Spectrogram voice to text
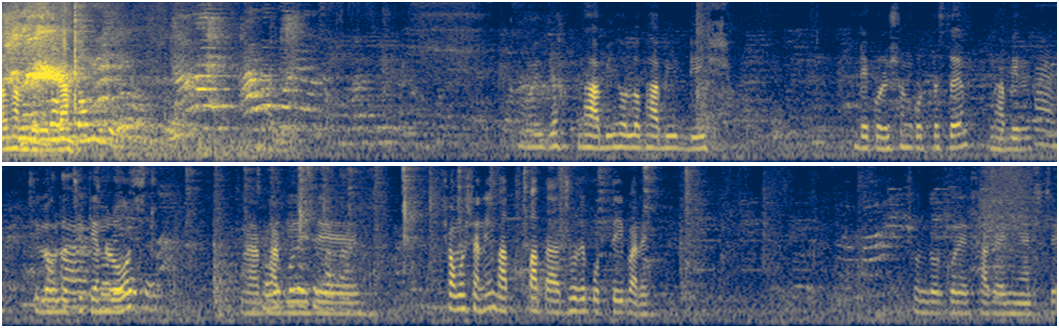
আলহামদুলিল্লাহ। ভাবি হলো ভাবির ডিশ ডেকোরেশন করতেছে। ভাবির ছিল হলো চিকেন রোস্ট। আর ভাবি যে সমস্যা নেই ভাত পাতা ঝরে পড়তেই পারে। সুন্দর করে সাজায় নিয়ে আসছে।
